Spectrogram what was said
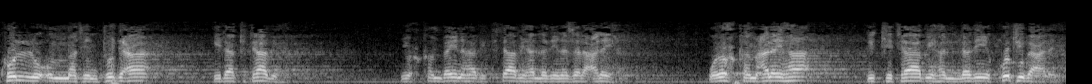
كل أمة تدعى إلى كتابها. يحكم بينها بكتابها الذي نزل عليها ويحكم عليها بكتابها الذي كتب عليها.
